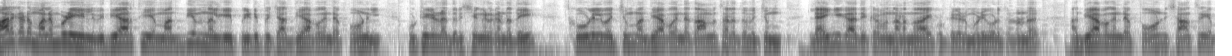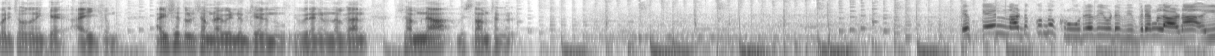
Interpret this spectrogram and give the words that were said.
പാലക്കാട് മലമ്പുഴയിൽ വിദ്യാർത്ഥിയെ മദ്യം നൽകി പീഡിപ്പിച്ച അധ്യാപകന്റെ ഫോണിൽ കുട്ടികളുടെ ദൃശ്യങ്ങൾ കണ്ടെത്തി. സ്കൂളിൽ വെച്ചും അധ്യാപകന്റെ താമസസ്ഥലത്ത് വെച്ചും ലൈംഗിക അതിക്രമം നടന്നതായി കുട്ടികൾ മൊഴി കൊടുത്തിട്ടുണ്ട്. അധ്യാപകന്റെ ഫോൺ ശാസ്ത്രീയ പരിശോധനയ്ക്ക് അയക്കും. ഐഷത്തുൽ ഷംന വീണ്ടും ചേരുന്നു. വിവരങ്ങൾ നൽകാൻ ഷംന വിശദാംശങ്ങൾ. നടക്കുന്ന ക്രൂരതയുടെ വിവരങ്ങളാണ് ഈ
